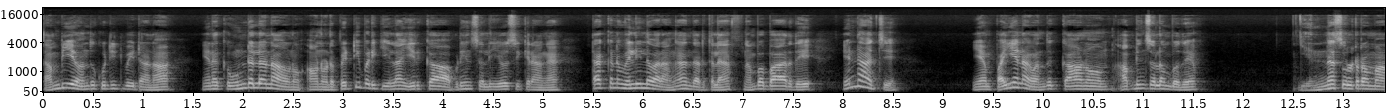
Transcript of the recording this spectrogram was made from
தம்பியை வந்து கூட்டிகிட்டு போயிட்டானா? எனக்கு உண்டலன்னு ஆகணும். அவனோட பெட்டி படிக்கையெல்லாம் இருக்கா? அப்படின்னு சொல்லி யோசிக்கிறாங்க. டக்குன்னு வெளியில் வராங்க அந்த இடத்துல. நம்ம பாரதி என்ன ஆச்சு? என் பையனை வந்து காணோம் அப்படின்னு சொல்லும்போது என்ன சொல்கிறோம்மா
